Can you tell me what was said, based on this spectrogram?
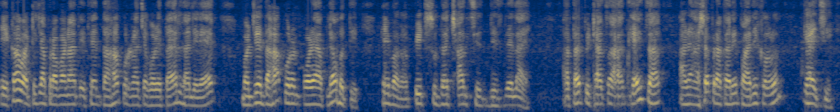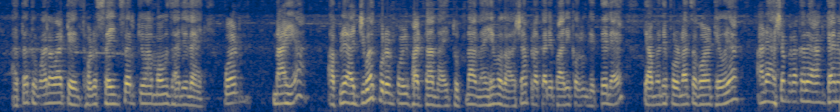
एका वाटीच्या प्रमाणात इथे दहा पुरणाचे गोळे तयार झालेले आहेत. म्हणजे दहा पुरणपोळ्या आपल्या होतील. हे बघा पीठ सुद्धा छान भिजलेलं आहे. आता पिठाचा हात घ्यायचा आणि अशा प्रकारे पारी करून घ्यायची. आता तुम्हाला वाटेल थोडं सैलसर किंवा मऊ झालेलं आहे. पण नाही हा. आपली अजिबात पुरणपोळी फाटणार नाही तुटणार नाही. हे बघा अशा प्रकारे पारी करून घेतलेले आहे. त्यामध्ये पुरणाचा गोळा ठेवूया आणि अशा प्रकारे अंगठ्याने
